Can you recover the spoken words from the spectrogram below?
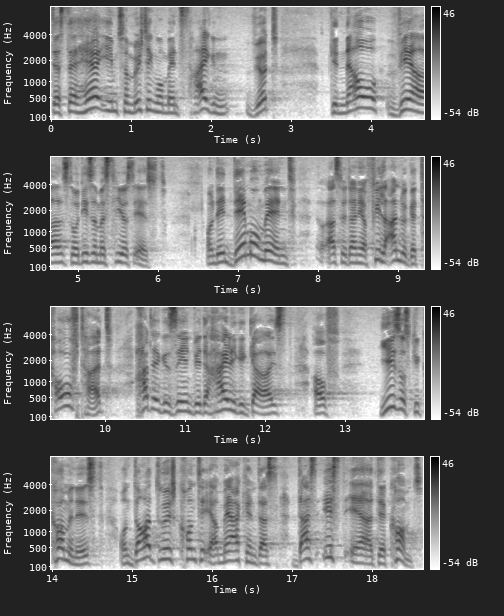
dass der Herr ihm zum richtigen Moment zeigen wird, genau wer so dieser Messias ist. Und in dem Moment, als er dann ja viele andere getauft hat, hat er gesehen, wie der Heilige Geist auf Jesus gekommen ist und dadurch konnte er merken, dass das ist er, der kommt.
